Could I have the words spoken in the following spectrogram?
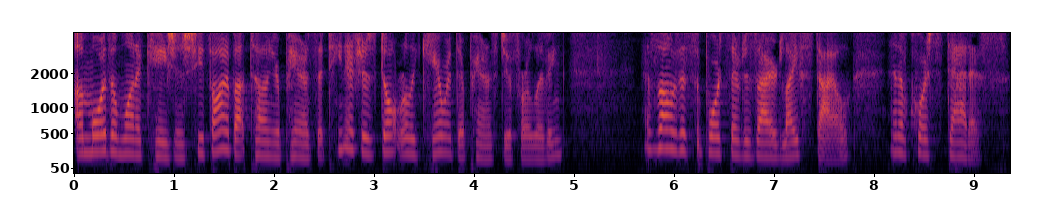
On more than one occasion, she thought about telling her parents that teenagers don't really care what their parents do for a living, as long as it supports their desired lifestyle and, of course, status.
